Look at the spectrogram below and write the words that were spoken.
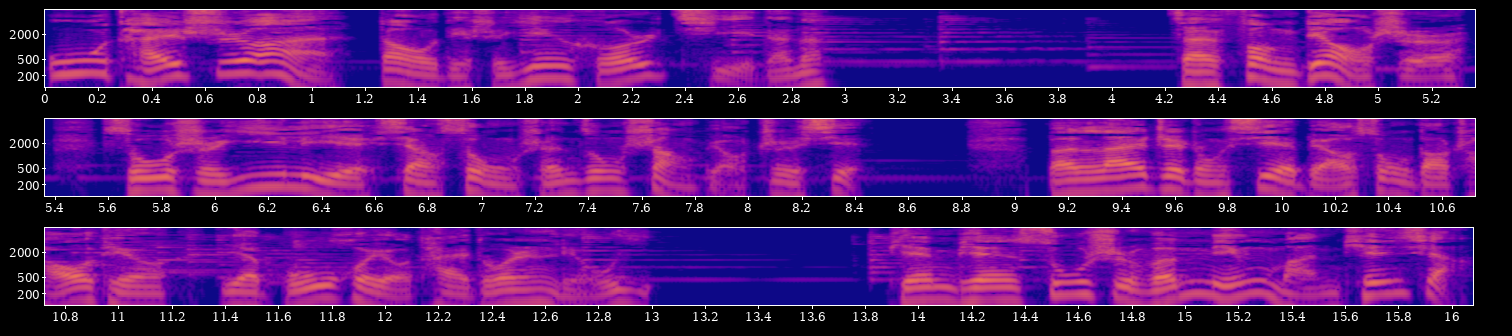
乌台诗案到底是因何而起的呢？在奉吊时，苏轼依例向宋神宗上表致谢。本来这种谢表送到朝廷也不会有太多人留意，偏偏苏轼闻名满天下，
